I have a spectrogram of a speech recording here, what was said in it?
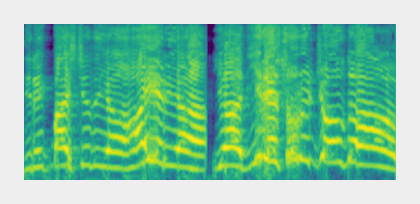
Direkt başladı ya. Hayır ya. Ya yine sonuncu oldum.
